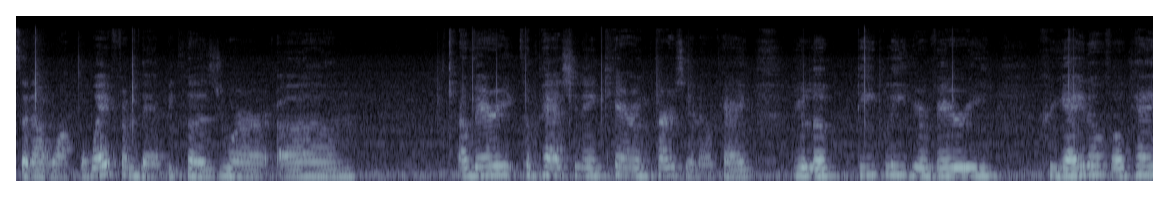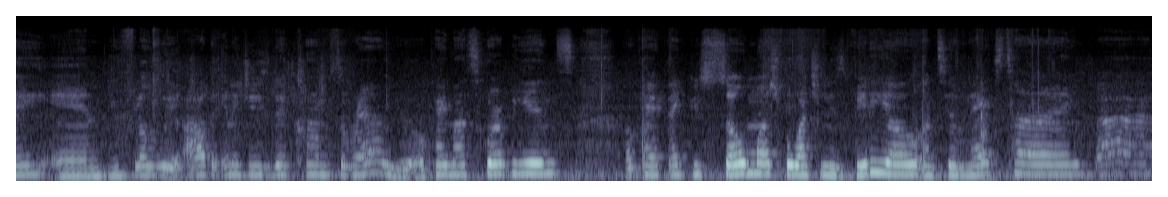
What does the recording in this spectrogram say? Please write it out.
So don't walk away from that because you are um, a very compassionate, caring person, okay? You look deeply, you're very creative, okay? And you flow with all the energies that comes around you, okay, my Scorpions? Okay, thank you so much for watching this video. Until next time, bye.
